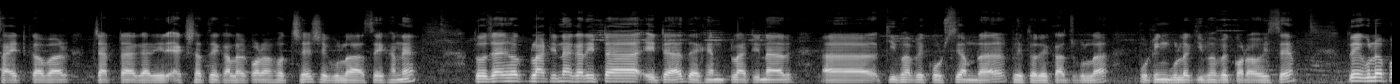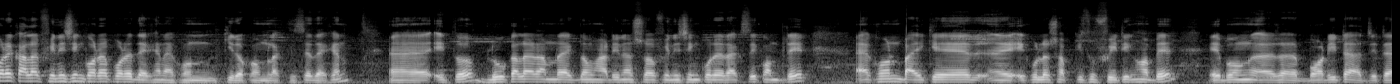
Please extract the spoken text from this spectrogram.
সাইড কভার চারটা গাড়ির একসাথে কালার করা হচ্ছে, সেগুলো আছে এখানে। তো যাই হোক প্লাটিনা গাড়িটা এটা, দেখেন প্লাটিনার কীভাবে করছি আমরা, ভেতরে কাজগুলা পুটিংগুলো কীভাবে করা হয়েছে। তো এগুলোর পরে কালার ফিনিশিং করার পরে দেখেন এখন কীরকম লাগতেছে, দেখেন। এই তো ব্লু কালার আমরা একদম হার্ডিনা সহ ফিনিশিং করে রাখছি কমপ্লিট এখন বাইকের এগুলো সব কিছু ফিটিং হবে এবং বডিটা যেটা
